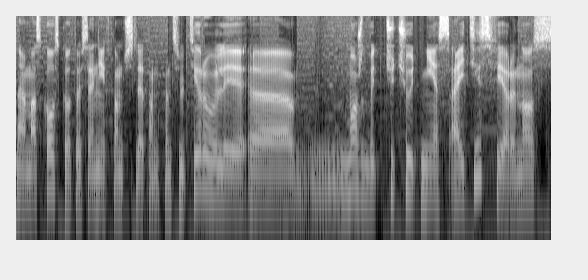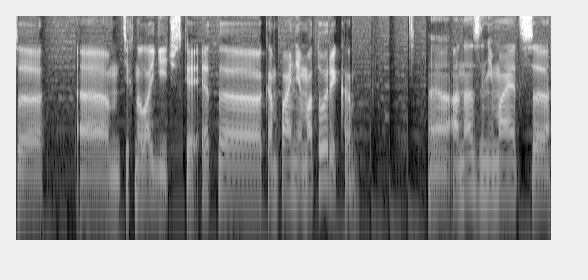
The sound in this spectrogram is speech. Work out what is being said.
э, московского, то есть они их в том числе там консультировали, э, может быть, чуть-чуть не с IT-сферы, но с э, технологической. Это компания Моторика. Э, Она занимается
